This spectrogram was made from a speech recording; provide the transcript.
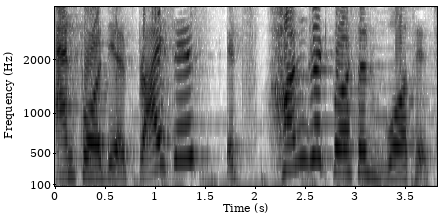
and for their prices, it's 100% worth it.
